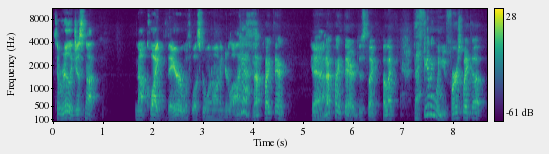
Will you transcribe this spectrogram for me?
So really, just not not quite there with what's going on in your life. yeah, not quite there. Yeah. Not quite there. Just like I like that feeling when you first wake up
